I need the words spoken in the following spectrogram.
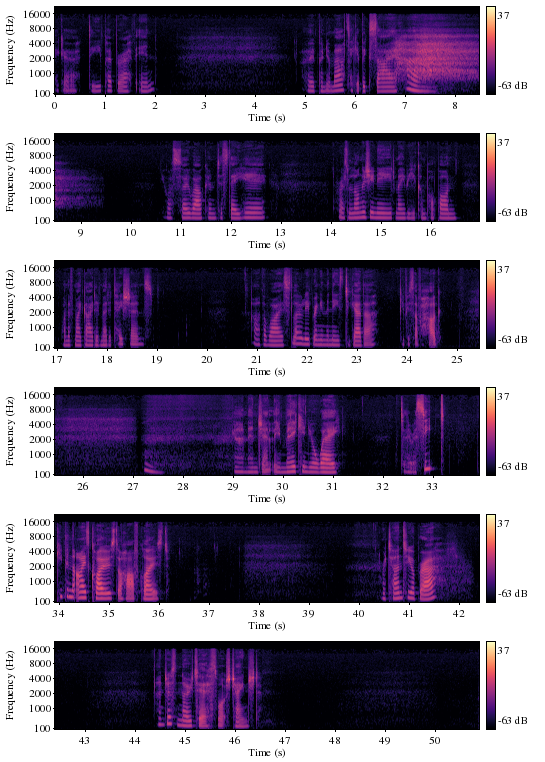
Take a deeper breath in. Open your mouth, take a big sigh. you are so welcome to stay here for as long as you need. Maybe you can pop on one of my guided meditations. Otherwise, slowly bringing the knees together. Give yourself a hug. Hmm. And then gently making your way to a seat, keeping the eyes closed or half closed. Return to your breath and just notice what's changed.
